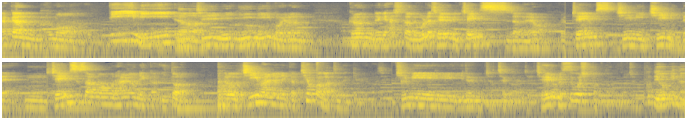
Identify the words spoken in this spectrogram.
약간 뭐 띠미 이런 어. 지미 니미 뭐 이런 그런 얘기 하시던데 원래 제 이름이 제임스잖아요 제임스 지미 짐인데 음. 제임스 살롱을 하려니까 있더라고. 그리고 지임 하려니까 체육관 같은 느낌인 거지. 지미 이름 자체가 이제 제 이름을 쓰고 싶었던 거죠. 근데 여기는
